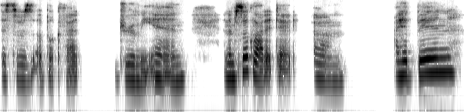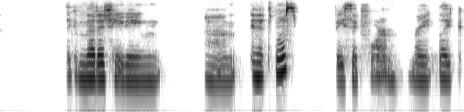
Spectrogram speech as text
this was a book that drew me in, and I'm so glad it did. Um, I had been like meditating um, in its most basic form, right? Like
